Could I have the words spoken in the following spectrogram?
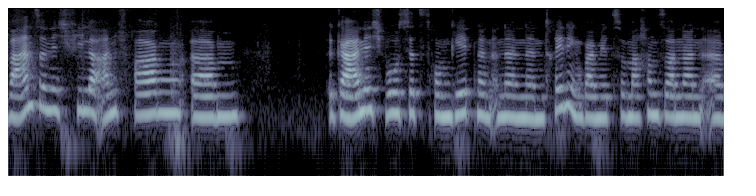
wahnsinnig viele Anfragen. Ähm, gar nicht, wo es jetzt darum geht, ein, Training bei mir zu machen, sondern äh,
